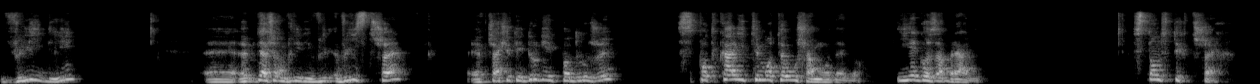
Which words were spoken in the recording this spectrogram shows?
w Lidii, e, przepraszam, w, w Listrze, e, w czasie tej drugiej podróży spotkali Tymoteusza młodego i jego zabrali. Stąd tych trzech.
